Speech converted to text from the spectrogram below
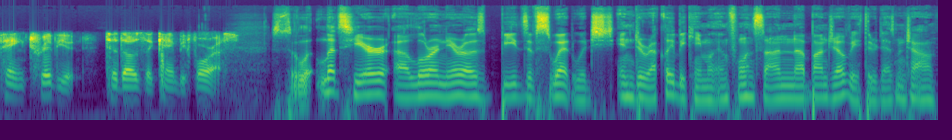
paying tribute to those that came before us. So let's hear uh, Laura Nyro's "Beads of Sweat," which indirectly became an influence on uh, Bon Jovi through Desmond Child.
